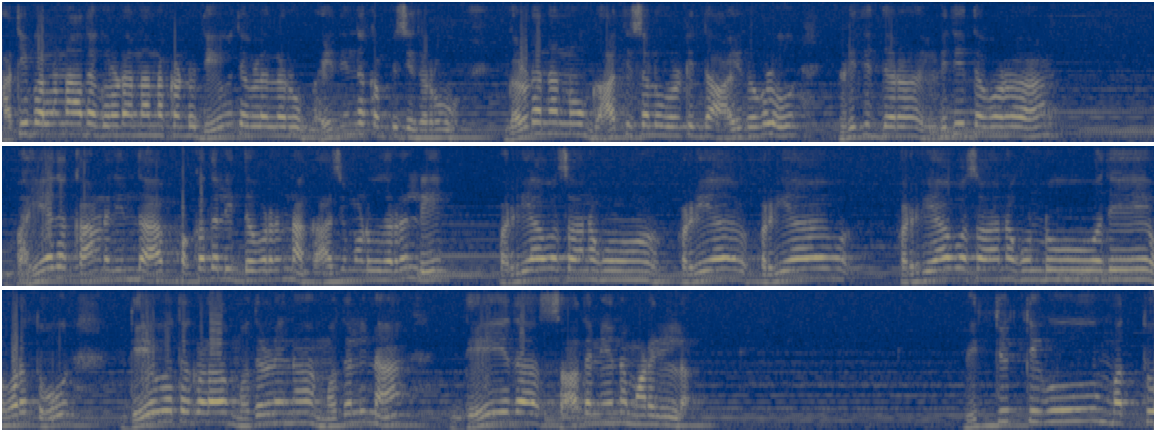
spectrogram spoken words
ಅತಿಬಲನಾದ ಗರುಡನನ್ನು ಕಂಡು ದೇವತೆಗಳೆಲ್ಲರೂ ಭಯದಿಂದ ಕಂಪಿಸಿದರು. ಗರುಡನನ್ನು ಘಾತಿಸಲು ಹೊರಟಿದ್ದ ಆಯುಧಗಳು ಹಿಡಿದಿದ್ದರ ಹಿಡಿದಿದ್ದವರ ಭಯದ ಕಾರಣದಿಂದ ಪಕ್ಕದಲ್ಲಿದ್ದವರನ್ನು ಘಾಸಿ ಮಾಡುವುದರಲ್ಲಿ ಪರ್ಯಾವಸಾನ ಪರ್ಯಾ ಪರ್ಯಾ ಪರ್ಯಾವಸಾನಗೊಂಡುವುದೇ ಹೊರತು ದೇವತೆಗಳ ಮೊದಲಿನ ಮೊದಲಿನ ಧ್ಯೇಯದ ಸಾಧನೆಯನ್ನು ಮಾಡಲಿಲ್ಲ. ವಿದ್ಯುತ್ತಿಗೂ ಮತ್ತು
